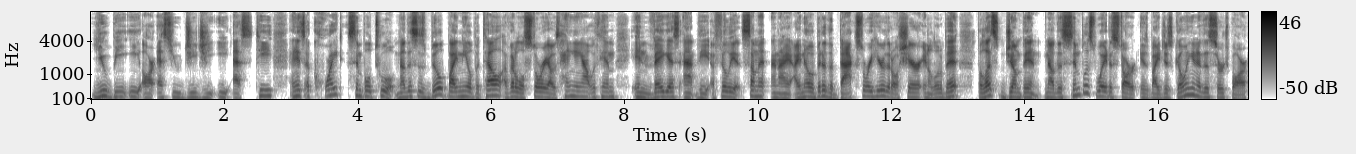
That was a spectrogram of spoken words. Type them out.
U-B-E-R-S-U-G-G-E-S-T, and it's a quite simple tool. Now, this is built by Neil Patel. I've got a little story. I was hanging out with him in Vegas at the Affiliate Summit, and I, I know a bit of the backstory here that I'll share in a little bit, but let's jump in. Now, the simplest way to start start is by just going into the search bar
